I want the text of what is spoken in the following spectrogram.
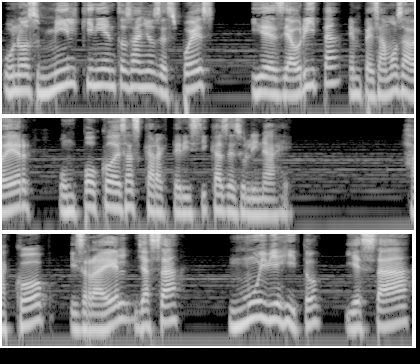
unos 1500 años después y desde ahorita empezamos a ver un poco de esas características de su linaje. Jacob, Israel, ya está muy viejito y está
